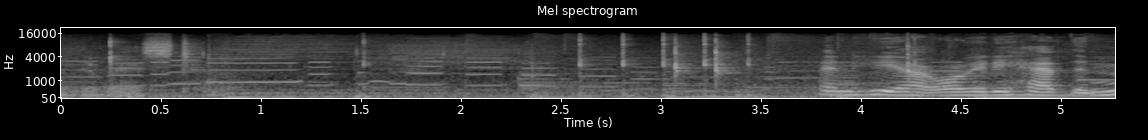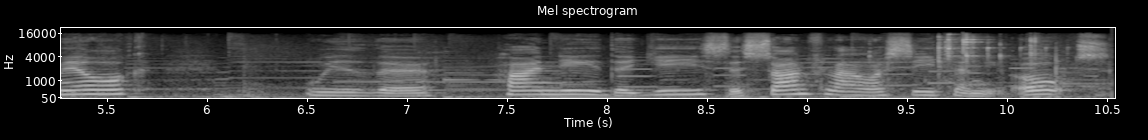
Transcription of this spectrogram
with the rest. And here I already have the milk with the honey, the yeast, the sunflower seeds and the oats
